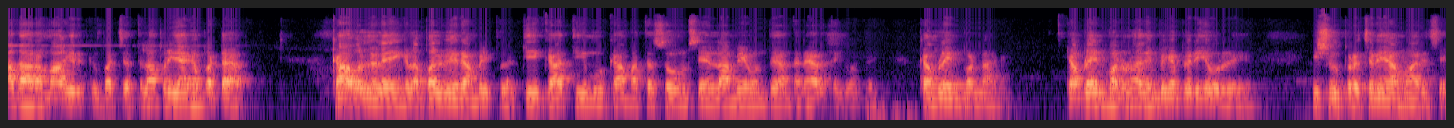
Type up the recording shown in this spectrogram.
ஆதாரமாக இருக்கும் பட்சத்தில் அப்புறம் ஏகப்பட்ட காவல் நிலையங்களில் பல்வேறு அமைப்புகள் திக திமுக மற்ற சோன்ஸ் எல்லாமே வந்து அந்த நேரத்துக்கு வந்து கம்ப்ளைண்ட் பண்ணாங்க. கம்ப்ளைண்ட் பண்ணணும் அது மிகப்பெரிய ஒரு இஷ்யூ பிரச்சனையாக மாறிச்சு.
